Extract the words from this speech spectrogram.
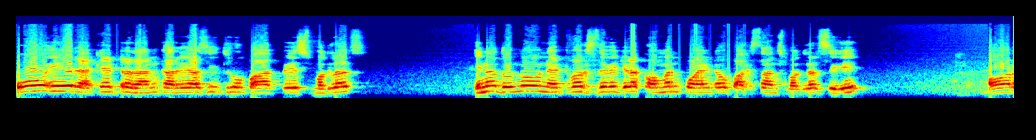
ਉਹ ਇਹ ਰੈਕੇਟ ਰਨ ਕਰ ਰਿਹਾ ਸੀ ਥਰੂ ਪਾਕ ਪੇ ਸਮਗਲਰਸ ਇਹਨਾਂ ਦੋਨੋਂ ਨੈਟਵਰਕਸ ਦੇ ਵਿੱਚ ਜਿਹੜਾ ਕਾਮਨ ਪੁਆਇੰਟ ਹੈ ਉਹ ਪਾਕਿਸਤਾਨ ਸਮਗਲਰ ਸੀਗੇ। ਔਰ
